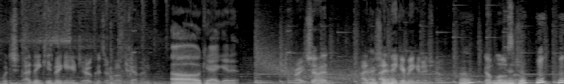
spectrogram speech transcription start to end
Which I think he's making a joke because they're both Kevin. Oh, okay, I get it. Right, Shahid? I, I think you're making a joke. Huh? Don't blow us up. joke? Hmm? Hmm?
